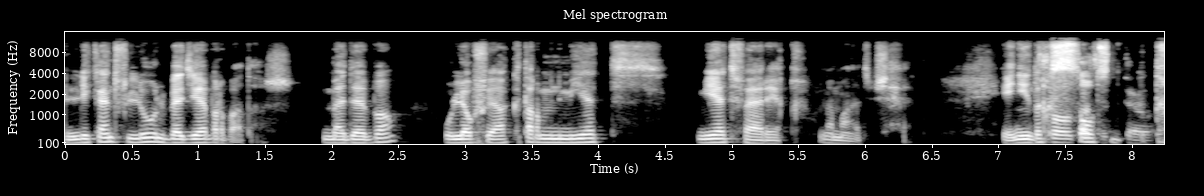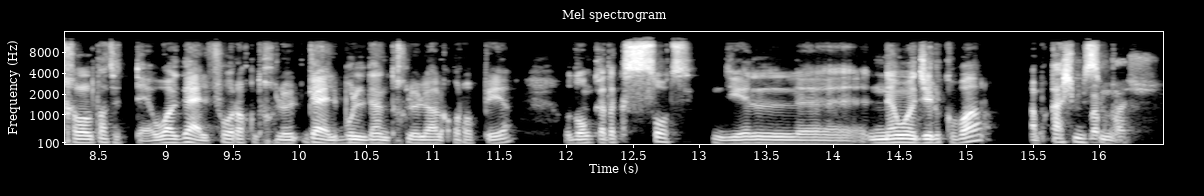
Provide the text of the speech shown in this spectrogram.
اللي كانت في الأول بادية ب 14 ما دابا ولاو فيها أكثر من 100 100 فريق ولا ما عرفت شحال. يعني داك الصوت. تخلطات الدعوة كاع الفرق دخلوا كاع البلدان دخلوا لها الأوروبية. و donc هذاك الصوت ديال آه، النوادي الكبار ما بقاش مسموع. بقاش.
